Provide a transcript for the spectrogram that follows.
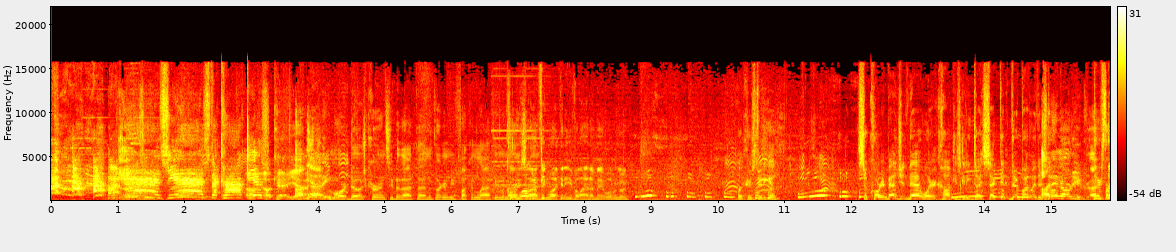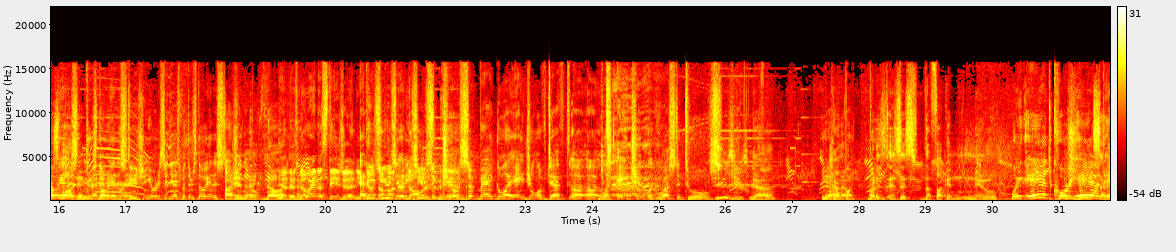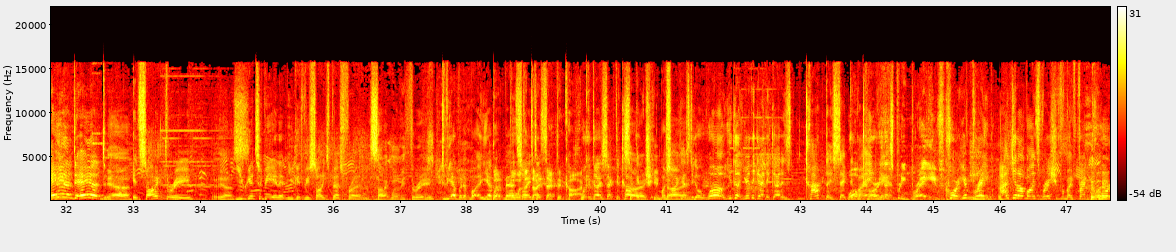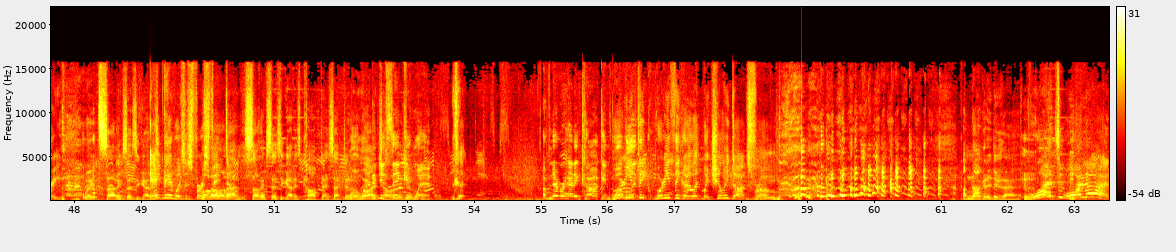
Yes, yes, the cock, yes. Uh, okay, yeah. I'm adding more Doge currency to that then if they're going to be fucking laughing He's maniacally. laughing like an evil anime woman going. Wait, Chris, do it again. So Corey, imagine that while your cock is getting dissected. There, by the way, there's I no, didn't already agree. There's First no, of all, I didn't- there's I no didn't agree. anesthesia. You already said yes, but there's no I anesthesia didn't though. know. No, yeah, there's didn't. no anesthesia, and you've And got he's the using, hundred and he's dollars in using hand. Joseph Mengele, Angel of Death, uh, uh, like ancient, like rusted tools. Yeah? Yeah, kind of, but, but is, is this the fucking new? wait, and Corey, and centipede? and and Yeah. in Sonic Three, Yes. you get to be in it. You get to be Sonic's best friend. Sonic Movie 3? Yeah, but a, yeah, but, But, mad but with a scientist- dissected cock. With a dissected cock, Sorry, and keep but Sonic has to go. Whoa, you got, you're the guy that got his cock dissected Whoa, by Corey, Eggman. that's pretty brave. Corey, you're brave. I get all my inspiration from my friend Corey. Wait, Sonic says he got his... Eggman was his first Hold on, hold on. Sonic says he got his cock dissected Well, on where did you think it went? I've never had a cock in Where do you think? Where do you think I like my chili dogs from? I'm not gonna do that. What? Why not?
